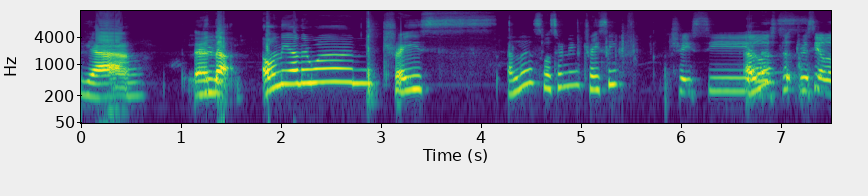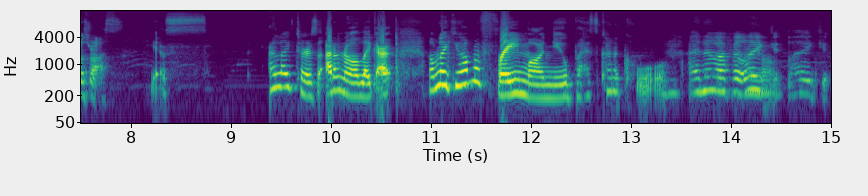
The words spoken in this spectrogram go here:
Yeah, and the only other one, Trace Ellis. What's her name? Tracee. Tracee Ellis? Ellis, Tracee Ellis Ross. Yes. I liked hers. I don't know. Like I, I'm like you have a frame on you, but it's kind of cool. I know. I felt I like like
